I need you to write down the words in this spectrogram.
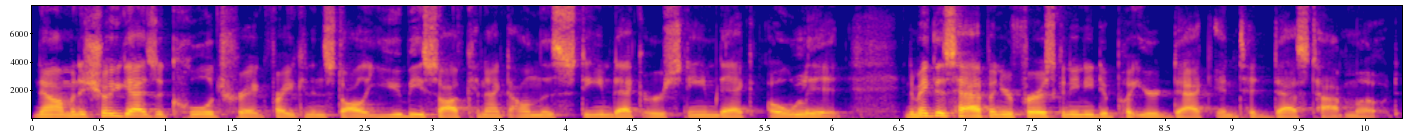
Now I'm going to show you guys a cool trick for how you can install Ubisoft Connect on the Steam Deck or Steam Deck OLED. And to make this happen, you're first going to need to put your deck into desktop mode.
